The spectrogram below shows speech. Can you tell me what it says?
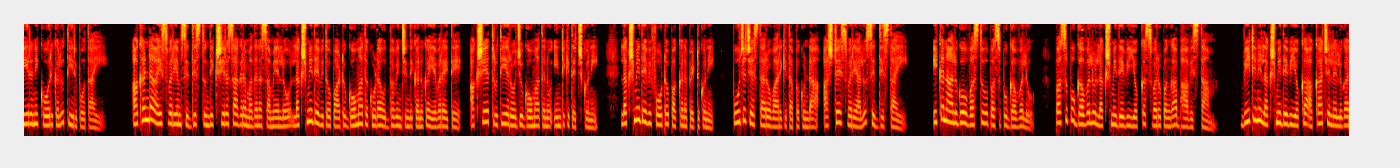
తీరని కోరికలు తీరిపోతాయి. అఖండ ఐశ్వర్యం సిద్ధిస్తుంది క్షీరసాగర మదన సమయంలో లక్ష్మీదేవితో పాటు గోమాత కూడా ఉద్భవించింది కనుక ఎవరైతే అక్షయ తృతీయ రోజు గోమాతను ఇంటికి తెచ్చుకుని లక్ష్మీదేవి ఫోటో పక్కన పెట్టుకుని పూజ చేస్తారో వారికి తప్పకుండా అష్టైశ్వర్యాలు సిద్ధిస్తాయి. ఇక నాలుగో వస్తువు పసుపు గవ్వలు. పసుపు గవ్వలు లక్ష్మీదేవి యొక్క స్వరూపంగా భావిస్తాం. వీటిని లక్ష్మీదేవి యొక్క అక్కాచెల్లెళ్ళుగా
